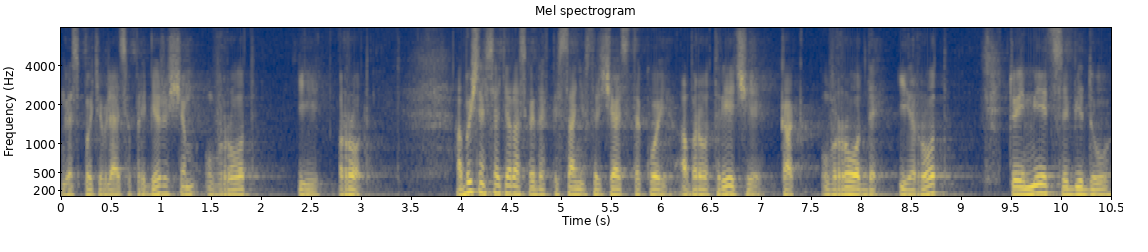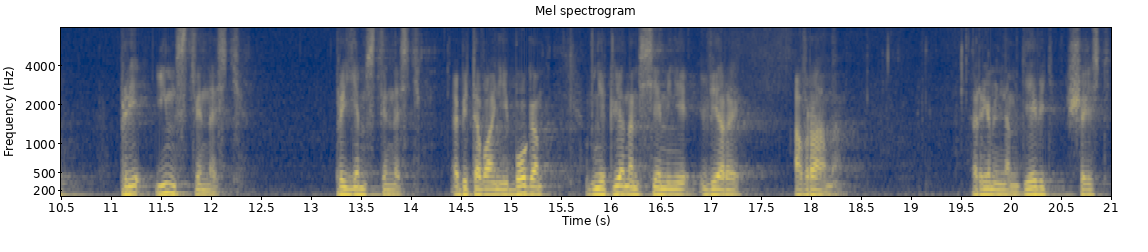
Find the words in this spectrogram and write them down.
Господь является прибежищем в род и род. Обычно всякий раз, когда в Писании встречается такой оборот речи, как в род и род, то имеется в виду преимственность, преемственность обетований Бога в нетленном семени веры Авраама. Римлянам 9, 6,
